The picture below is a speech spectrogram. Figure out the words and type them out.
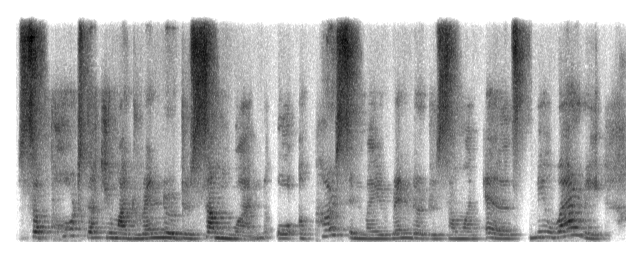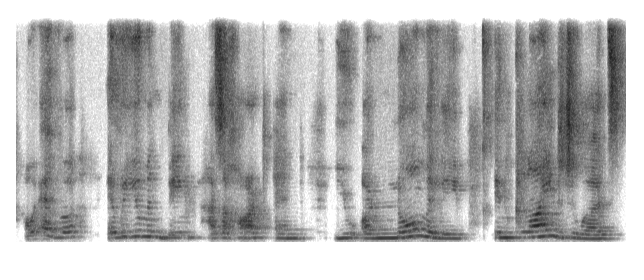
support that you might render to someone or a person may render to someone else may vary. However, every human being has a heart and you are normally inclined towards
